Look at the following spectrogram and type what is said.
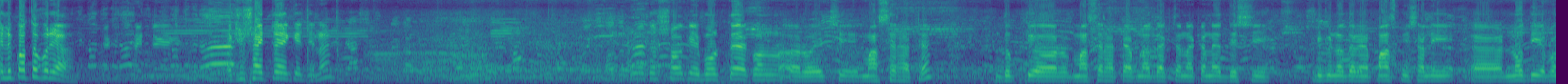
এলে কত করে? একশো ষাট টাকা কেজি না? দর্শক এই মুহূর্তে এখন রয়েছে মাছের হাটে। দুপ্তিয়র মাছের হাটে আপনারা দেখছেন, এখানে দেশি বিভিন্ন ধরনের পাঁচ মিশালি নদী এবং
